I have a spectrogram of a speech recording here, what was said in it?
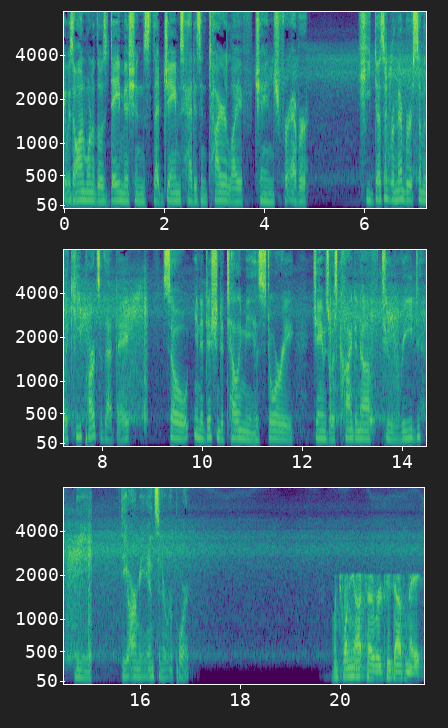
It was on one of those day missions that James had his entire life change forever. He doesn't remember some of the key parts of that day. So, in addition to telling me his story, James was kind enough to read me the Army incident report. On 20 October 2008,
